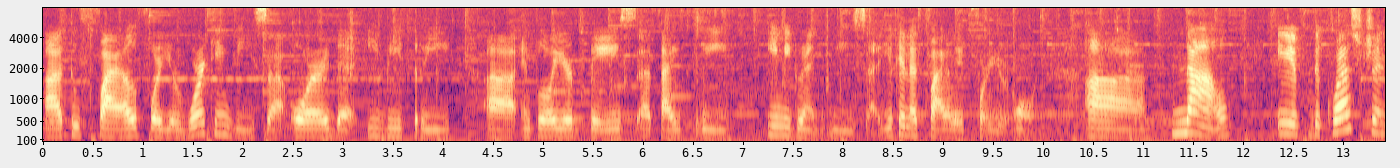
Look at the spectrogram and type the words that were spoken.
uh, to file for your working visa or the EB3 uh, employer-based uh, Type 3 immigrant visa. You cannot file it for your own. Uh, now, if the question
